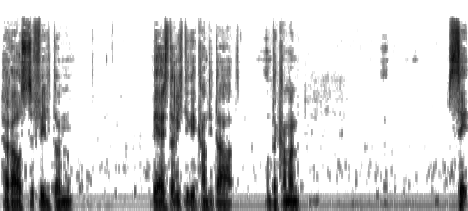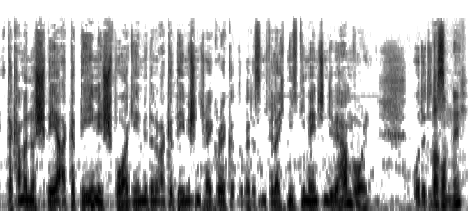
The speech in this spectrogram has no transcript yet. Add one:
herauszufiltern, wer ist der richtige Kandidat. Und da kann man da kann man nur schwer akademisch vorgehen mit einem akademischen Track Record, weil das sind vielleicht nicht die Menschen, die wir haben wollen. Oder Warum das, nicht?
